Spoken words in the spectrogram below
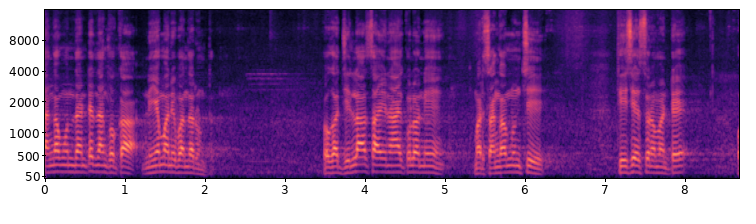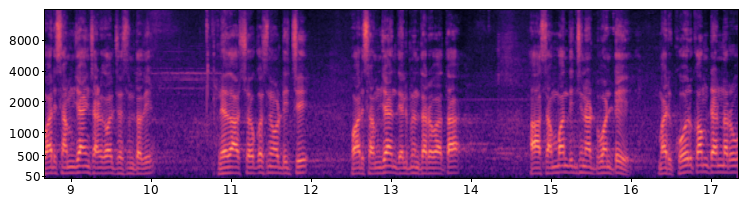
సంఘం ఉందంటే దానికి ఒక నియమ నిబంధన ఉంటుంది. ఒక జిల్లా స్థాయి నాయకులని మరి సంఘం నుంచి తీసేస్తున్నామంటే వారి సంజాయించి అడగాల్సి ఉంటుంది లేదా షోకస్ నోట్ ఇచ్చి వారి సంజాయిని తెలిపిన తర్వాత ఆ సంబంధించినటువంటి మరి కోర్ కమిటీ అన్నారు.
